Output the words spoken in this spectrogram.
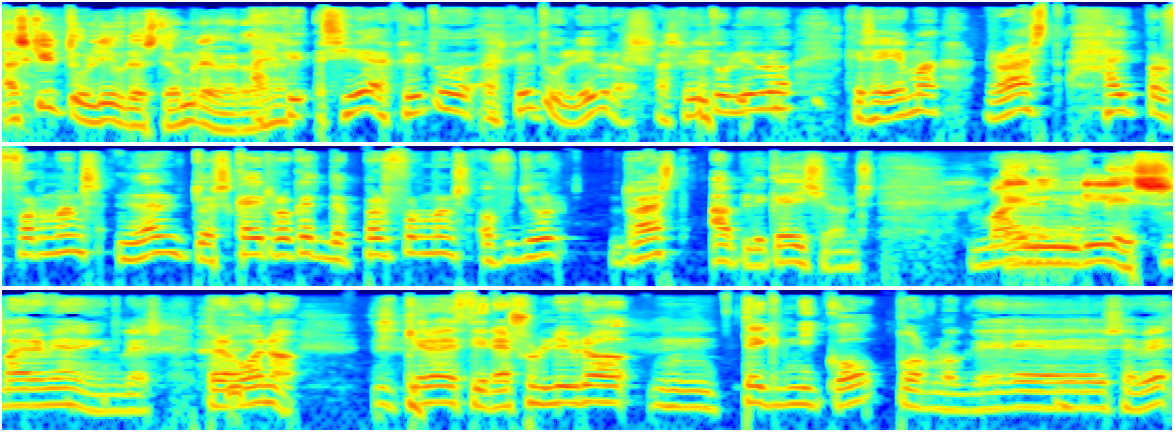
Ha escrito un libro este hombre, ¿verdad? sí, ha escrito, ha escrito un libro. Ha escrito un libro que se llama Rust High Performance Learn to Skyrocket the Performance of Your Rust Applications. En mía- inglés. Madre mía, en inglés. Pero bueno, quiero decir, es un libro mm, técnico, por lo que se ve,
